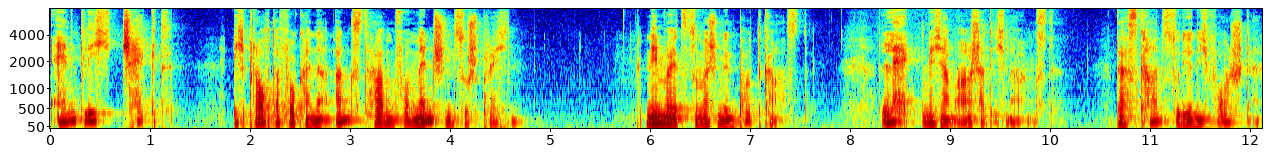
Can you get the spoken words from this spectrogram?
endlich checkt. Ich brauche davor keine Angst haben, vor Menschen zu sprechen. Nehmen wir jetzt zum Beispiel den Podcast. Leckt mich am Arsch, hatte ich eine Angst. Das kannst du dir nicht vorstellen.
